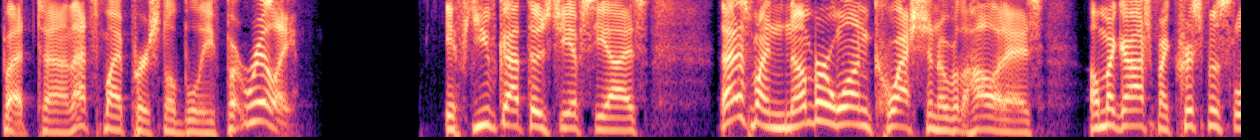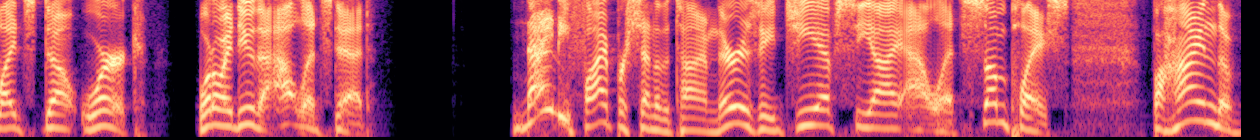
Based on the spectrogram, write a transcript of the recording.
But uh, that's my personal belief. But really, if you've got those GFCIs, that is my number one question over the holidays. Oh my gosh, my Christmas lights don't work. What do I do? The outlet's dead. 95% of the time, there is a GFCI outlet someplace behind the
